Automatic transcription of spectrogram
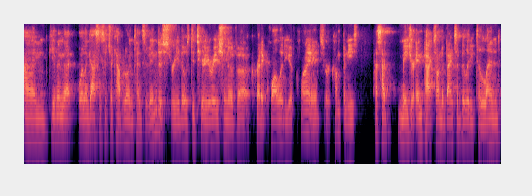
And given that oil and gas is such a capital intensive industry, those deterioration of uh, credit quality of clients or companies has had major impacts on the bank's ability to lend,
